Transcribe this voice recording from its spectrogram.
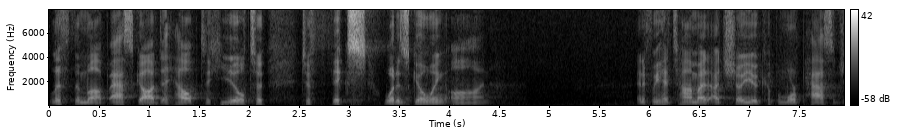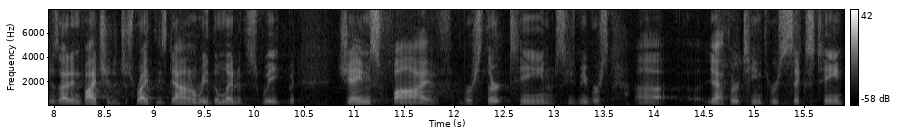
Lift them up. Ask God to help, to heal, to, to fix what is going on. And if we had time, I'd, I'd, show you a couple more passages. I'd invite you to just write these down and read them later this week. But James 5, verse 13, excuse me, verse, uh, yeah, 13 through 16,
